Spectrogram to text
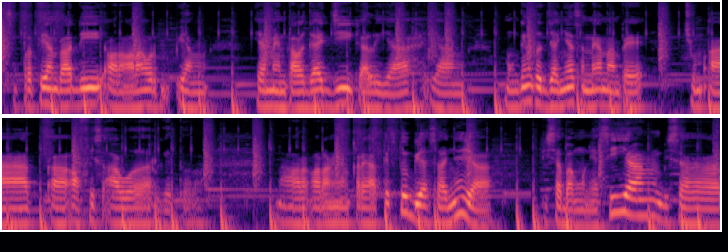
seperti yang tadi orang-orang yang yang mental gaji kali ya, yang mungkin kerjanya Senin sampai Jumat uh, office hour gitu loh. Nah, orang-orang yang kreatif tuh biasanya ya bisa bangunnya siang, bisa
